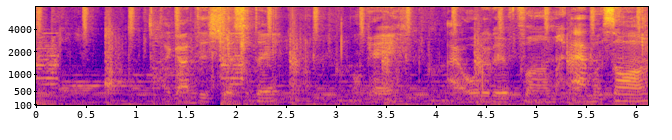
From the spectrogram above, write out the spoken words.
I got this yesterday. Okay. I ordered it from Amazon.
